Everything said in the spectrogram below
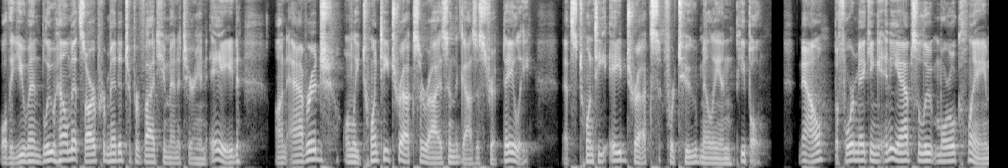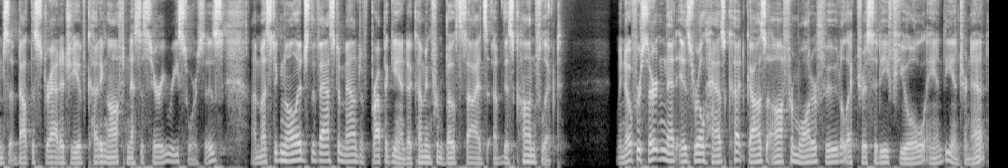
While the UN Blue Helmets are permitted to provide humanitarian aid, on average, only 20 trucks arrive in the Gaza Strip daily. That's 20 aid trucks for 2 million people. Now, before making any absolute moral claims about the strategy of cutting off necessary resources, I must acknowledge the vast amount of propaganda coming from both sides of this conflict. We know for certain that Israel has cut Gaza off from water, food, electricity, fuel, and the internet.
